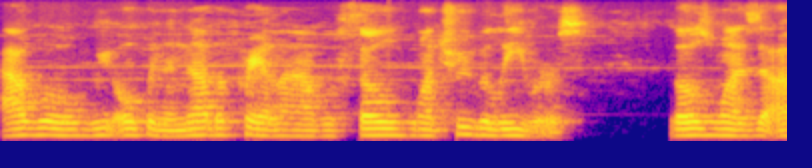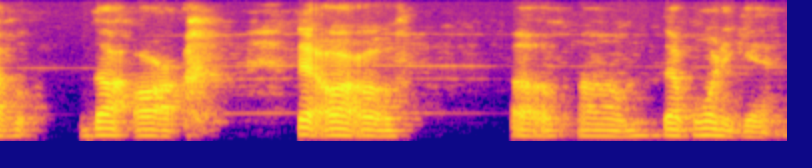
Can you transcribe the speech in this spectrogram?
I will reopen another prayer line with those one true believers, those ones that are that are that are of of um that are born again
